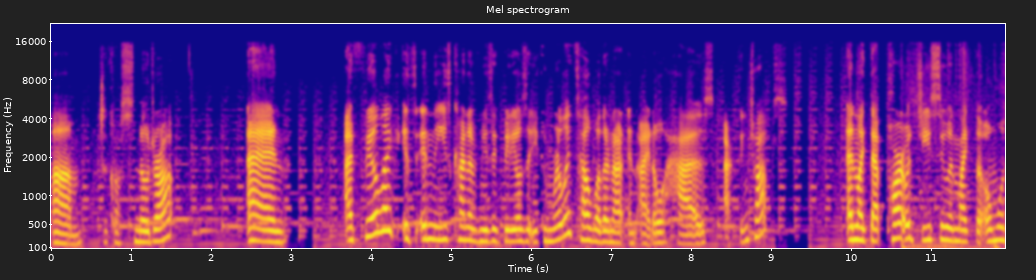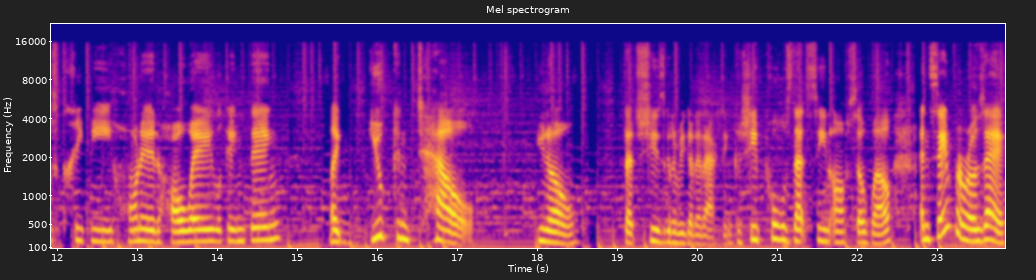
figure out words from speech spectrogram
um, which is called Snowdrop, and I feel like it's in these kind of music videos that you can really tell whether or not an idol has acting chops. And like that part with Jisoo and like the almost creepy haunted hallway looking thing, like you can tell, you know, that she's gonna be good at acting because she pulls that scene off so well. And same for Rosé.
